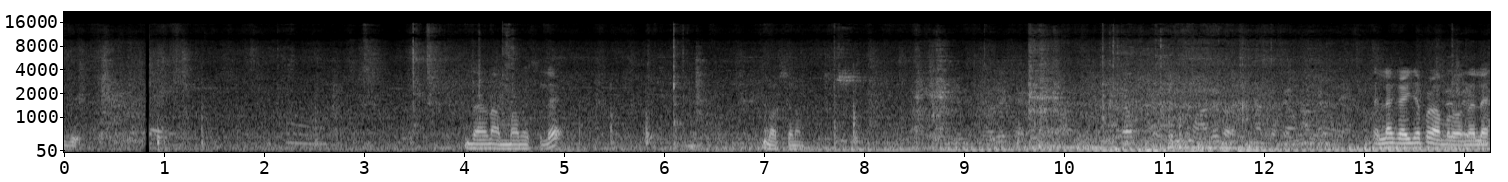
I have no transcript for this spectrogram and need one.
ഇത്. ഇതാണ് അമ്മ മെസ്സിലെ ഭക്ഷണം. എല്ലാം കഴിഞ്ഞപ്പോഴാണ് നമ്മൾ വന്നല്ലേ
